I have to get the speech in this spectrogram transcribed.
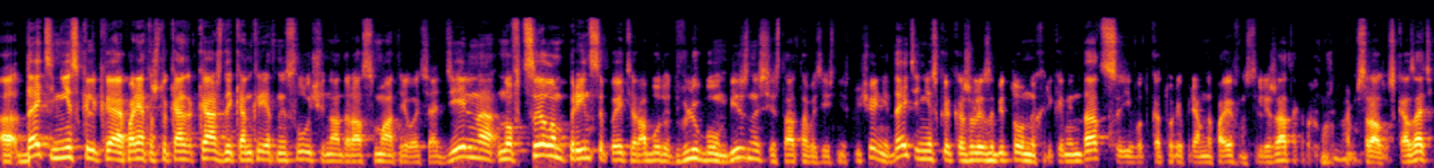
дайте несколько, понятно, что каждый конкретный случай надо рассматривать отдельно, но в целом принципы эти работают в любом бизнесе, стартапы здесь не исключение. Дайте несколько железобетонных рекомендаций, вот, которые прямо на поверхности лежат, о которых можно прямо сразу сказать,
